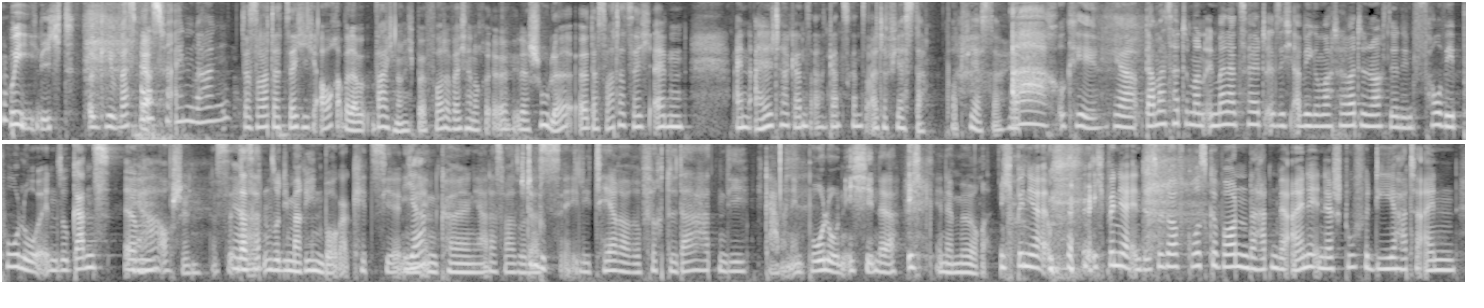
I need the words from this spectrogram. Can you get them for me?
Hui. Nicht. Okay, was war Ja. das für ein Wagen? Das war tatsächlich auch, aber da war ich noch nicht bei Ford, da war ich ja noch äh, in der Schule. Äh, das war tatsächlich ein, ein alter, ganz, ganz, ganz alter Fiesta. Ford Fiesta. Ja. Ach, okay. Ja, damals hatte man in meiner Zeit, als ich Abi gemacht habe, hatte noch den VW Polo in so ganz ähm, ja, auch schön. Das, ja. das hatten so die Marienburger Kids hier in, in Köln. Ja, das war so Stimmt, das elitärere Viertel. Da hatten die, die kamen in Polo und ich in der, Ich- in der Möhre. Ich bin ja, ich bin ja in Düsseldorf groß geworden und da hatten wir eine in der Stufe, die hatte einen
